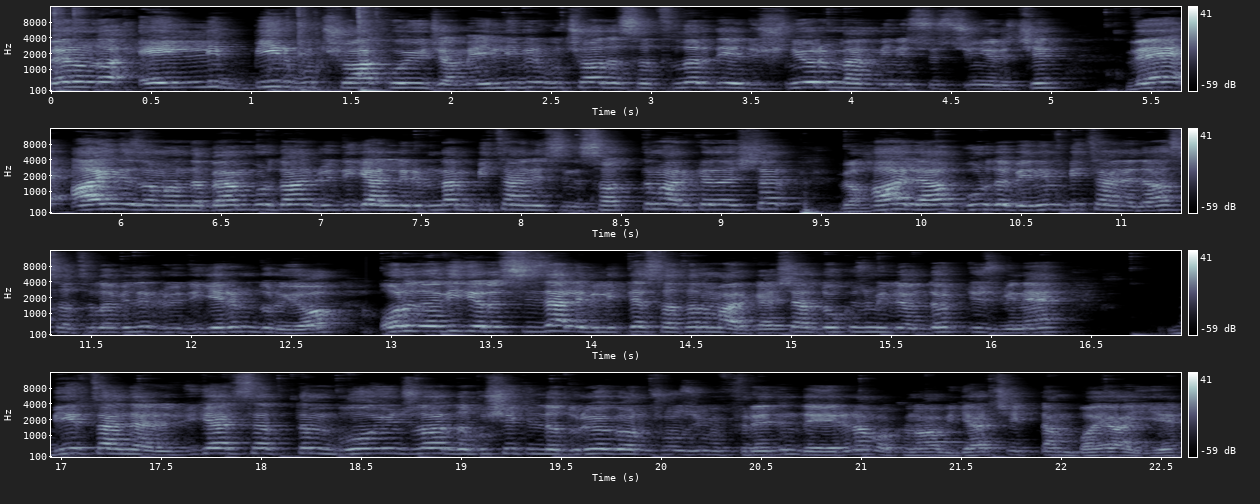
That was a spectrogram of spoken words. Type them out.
Ben onu 51.5'a koyacağım. 51.5'a da satılır diye düşünüyorum ben Vinicius Junior için. Ve aynı zamanda ben buradan Rüdigerlerimden bir tanesini sattım arkadaşlar. Ve hala burada benim bir tane daha satılabilir Rüdiger'im duruyor. Onu da videoda sizlerle birlikte satalım arkadaşlar. 9 milyon 400 bine bir tane Rüdiger sattım. Bu oyuncular da bu şekilde duruyor görmüş gibi. Fred'in değerine bakın abi gerçekten bayağı iyi.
